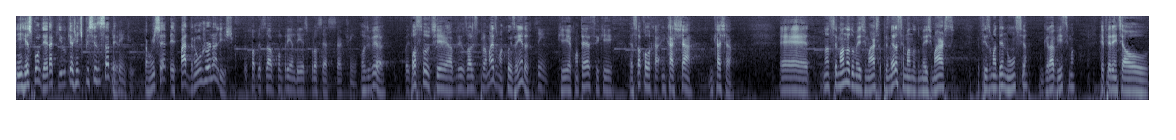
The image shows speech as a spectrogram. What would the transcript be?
em responder aquilo que a gente precisa saber. Entendi. Então isso é, é padrão jornalístico. Eu só precisava compreender esse processo certinho. Oliveira, é, posso não. te abrir os olhos para mais uma coisa ainda? Sim. Que acontece que é só colocar, encaixar, encaixar. É, na semana do mês de março, primeira semana do mês de março, eu fiz uma denúncia gravíssima referente ao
